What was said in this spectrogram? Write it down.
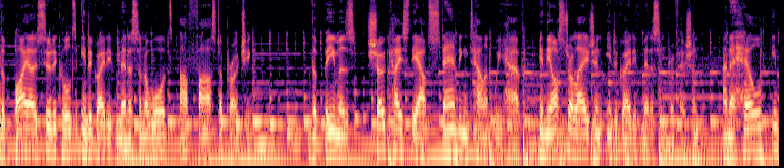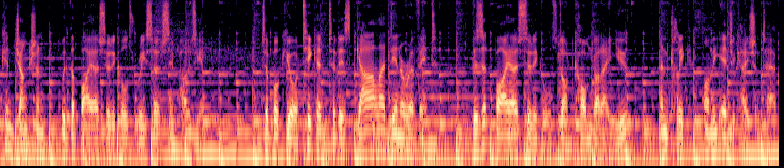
The Bioceuticals Integrative Medicine Awards are fast approaching. The BIMAs showcase the outstanding talent we have in the Australasian integrative medicine profession and are held in conjunction with the Bioceuticals Research Symposium. To book your ticket to this gala dinner event, visit bioceuticals.com.au and click on the Education tab.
